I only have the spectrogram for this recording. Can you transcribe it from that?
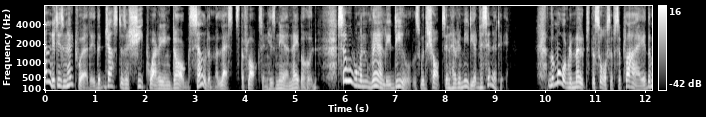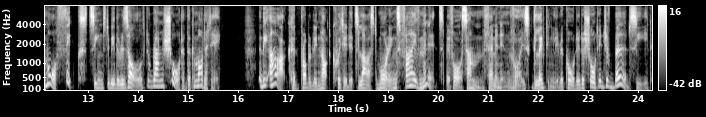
And it is noteworthy that just as a sheep-worrying dog seldom molests the flocks in his near neighbourhood, so a woman rarely deals with shops in her immediate vicinity. The more remote the source of supply, the more fixed seems to be the resolve to run short of the commodity. The Ark had probably not quitted its last moorings five minutes before some feminine voice gloatingly recorded a shortage of bird seed.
